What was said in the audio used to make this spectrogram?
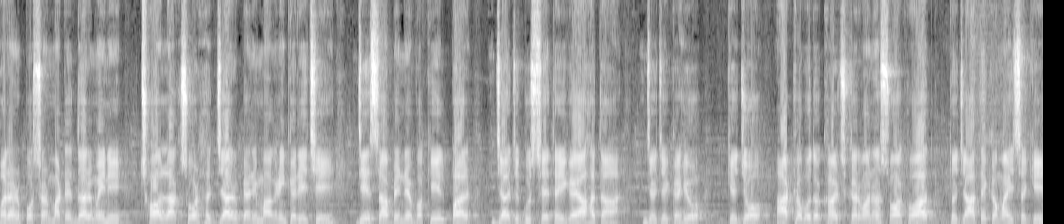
ભરણ પોષણ માટે દર મહિને છ લાખ સોળ હજાર રૂપિયાની માગણી કરી છે, જે સાંભળીને વકીલ પર જજ ગુસ્સે થઈ ગયા હતા. જજે કહ્યું કે જો આટલો બધો ખર્ચ કરવાનો શોખ હોત તો જાતે કમાઈ શકે.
